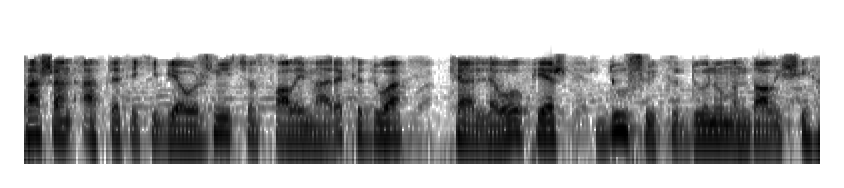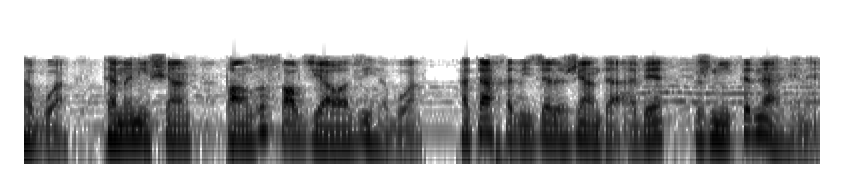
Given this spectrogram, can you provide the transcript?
پاشان ئافرەتێکی بێوەژنی چل ساڵەی مارە کردووە کە لەوەو پێش دوو شووی کردوون و منداڵیشی هەبووە، تەمەنیشیان پانزە ساڵ جیاوازی هەبووە. هەتا خەدیجە لە ژیاندا ئەبێ ژنی تر ناهێنێ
